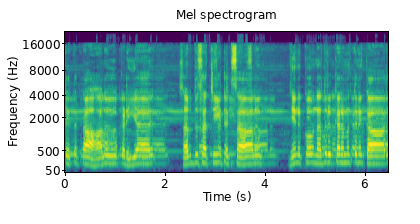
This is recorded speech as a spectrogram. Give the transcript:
ਤਿਤ ਢਾਲ ਘੜੀਐ। ਸ਼ਬਦ ਸੱਚੀ ਟਕਸਾਲ, ਜਿਨ ਕੋ ਨਦਰ ਕਰਮ ਤਿਨਕਾਰ।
